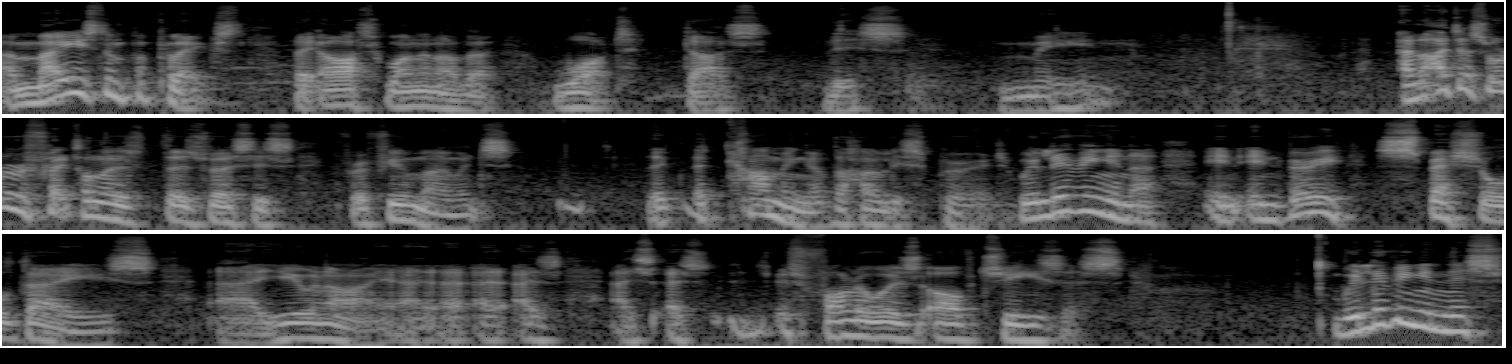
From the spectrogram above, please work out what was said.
Amazed and perplexed, they ask one another, What does this mean? And I just want to reflect on those, those verses for a few moments. The, the coming of the Holy Spirit. We're living in, a, in, in very special days uh, you and I, as, as, as, as followers of Jesus. We're living in this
